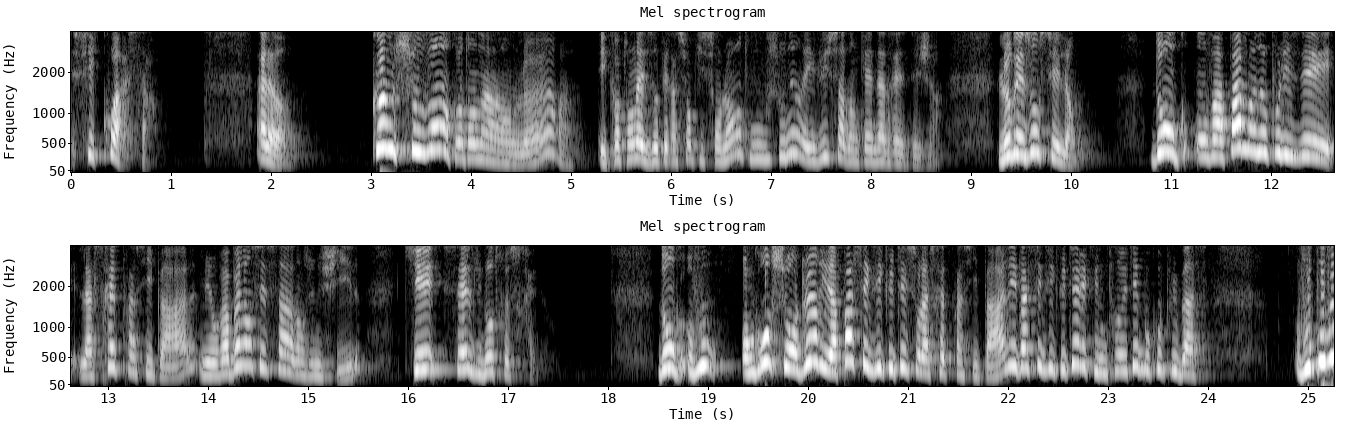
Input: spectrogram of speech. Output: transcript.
c'est quoi ça? Alors comme souvent quand on a un handler, et quand on a des opérations qui sont lentes, vous vous souvenez, on avait vu ça dans Cain d'adresse déjà. Le réseau c'est lent. Donc on ne va pas monopoliser la thread principale, mais on va balancer ça dans une file qui est celle d'une autre thread. Donc vous, en gros ce handler il ne va pas s'exécuter sur la thread principale, il va s'exécuter avec une priorité beaucoup plus basse. Vous pouvez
